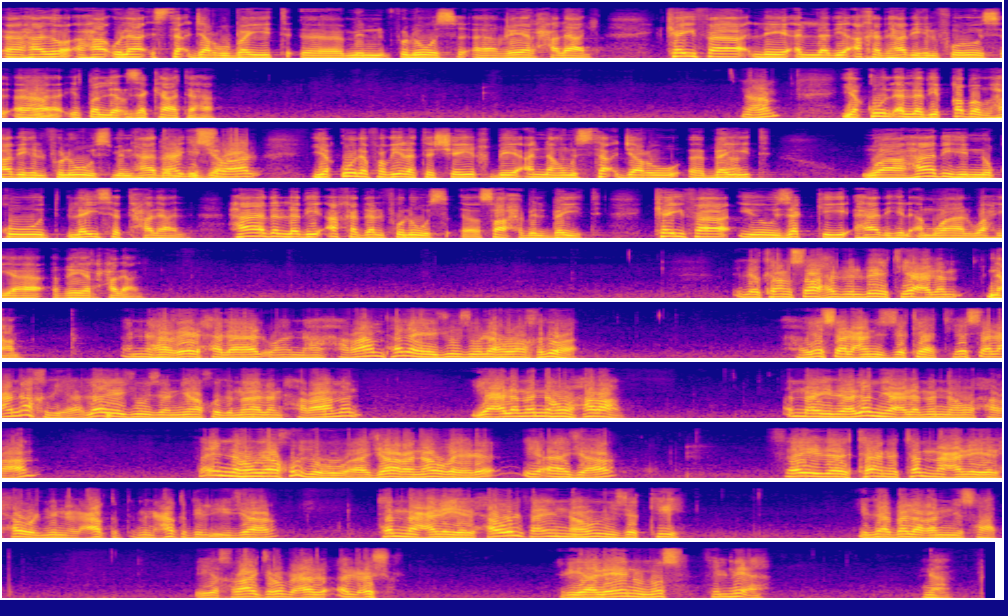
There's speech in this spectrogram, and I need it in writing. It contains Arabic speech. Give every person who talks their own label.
Speaker 1: آه، هؤلاء استأجروا بيت آه، من فلوس آه، غير حلال. كيف للذي أخذ هذه الفلوس
Speaker 2: نعم.
Speaker 1: يطلع زكاتها؟
Speaker 2: نعم.
Speaker 1: يقول الذي قبض هذه الفلوس من هذا الإيجار. يقول فضيلة الشيخ بأنهم استأجروا بيت وهذه النقود ليست حلال. هذا الذي أخذ الفلوس آه، صاحب البيت كيف يزكي هذه الأموال وهي غير حلال؟
Speaker 2: إذا كان صاحب البيت يعلم
Speaker 1: نعم.
Speaker 2: أنها غير حلال وأنها حرام فلا يجوز له أخذها. يسأل عن الزكاة يسأل عن أخذها. لا يجوز أن يأخذ مالا حراما يعلم أنه حرام. أما إذا لم يعلم أنه حرام فإنه يأخذه آجارا أو غير آجار. فإذا كان تم عليه الحول من العقد من عقد الإيجار تم عليه الحول فإنه يزكيه إذا بلغ النصاب. بإخراج ربع العشر ريالين ونصف في المئة. نعم.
